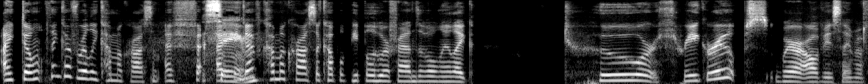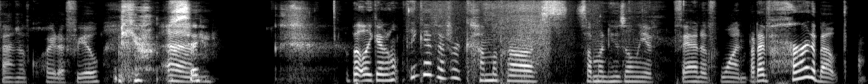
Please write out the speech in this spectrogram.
I don't think I've really come across them. I've fe- I think I've come across a couple people who are fans of only like two or three groups. Where obviously I'm a fan of quite a few. Yeah, Um, same. but like I don't think I've ever come across someone who's only a fan of one, but I've heard about them.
